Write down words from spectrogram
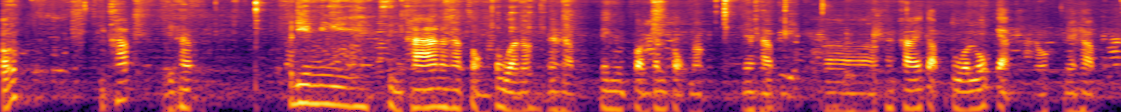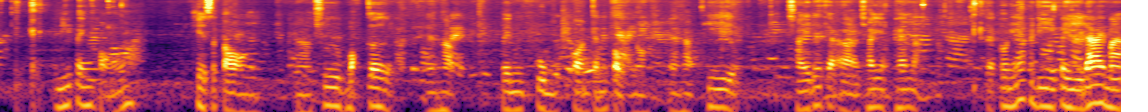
สวัสดีครับสวัสดีครับ พอดีมีสินค้านะครับสองตัวเนาะนะครับ เป็นก่อนกันตกเนาะนะครับคล้ายๆกับตัวโลกแกปเนาะนะครับ อันนี้เป็นของเคสตองชื่อบล็อกเกอร์นะครับ เป็นกลุ่มก่อนกันตกเนาะนะครับ ที่ใช้ได้กับอ่ใช้อย่างแพร่หลายแต่ตัวเนี้ยพอดีไปได้มา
